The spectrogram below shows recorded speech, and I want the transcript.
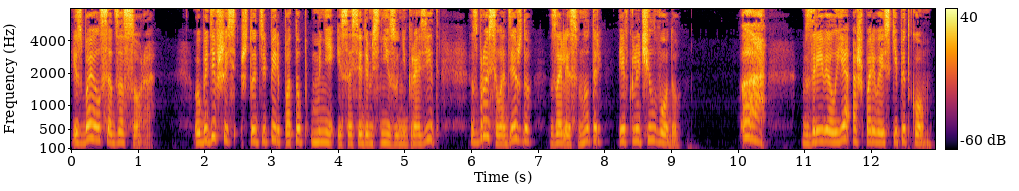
избавился от засора. Убедившись, что теперь потоп мне и соседям снизу не грозит, сбросил одежду, залез внутрь и включил воду. а взревел я, ошпариваясь кипятком.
